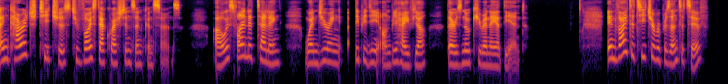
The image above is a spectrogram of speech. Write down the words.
Encourage teachers to voice their questions and concerns. I always find it telling when during CPD on behavior, there is no Q&A at the end. Invite a teacher representative.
